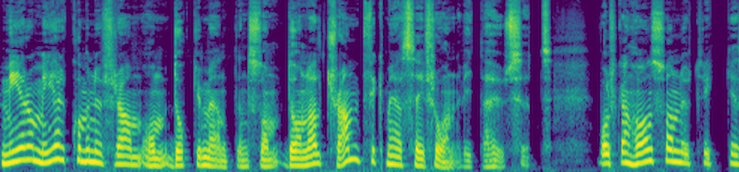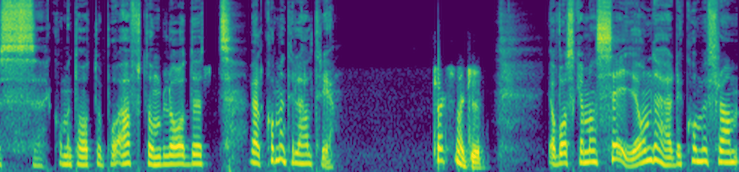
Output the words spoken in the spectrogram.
mer och mer kommer nu fram om dokumenten som Donald Trump fick med sig från Vita huset. Wolfgang Hansson, utrikeskommentator på Aftonbladet. Välkommen till Halv tre. Tack så mycket. Ja, vad ska man säga om det här? Det kommer fram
